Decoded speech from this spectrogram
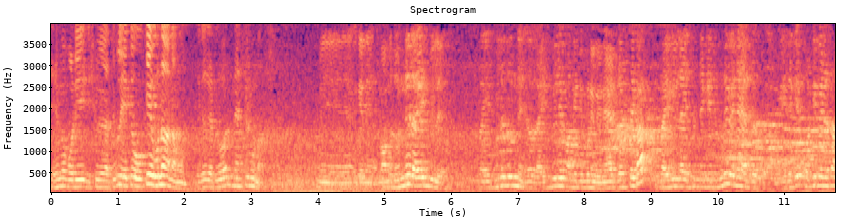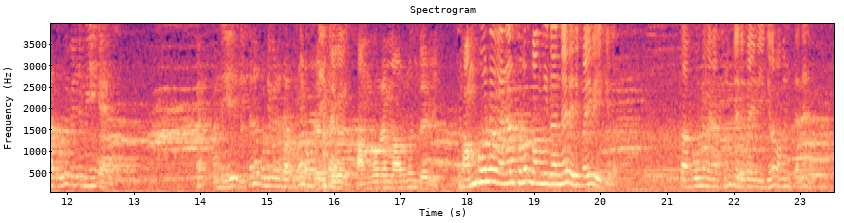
එහෙම පොඩි ඉෂුව එකක් තිබුණා. ඒක ඕකේ වුණා නමුත්. ඒක ගැටලුවක් නැති වුණා. මේ කියන්නේ මම දුන්නේ ලයිට් බිල. ලයිට් බිල දුන්නේ. ඒ ලයිට් බිලේ මගේ තිබුණේ වෙන ඇඩ්‍රස් එකක්. ඩ්‍රයිවිං ලයිසන්ස් එකේ තිබුණේ වෙන ඇඩ්‍රස් එකක්. මේ දෙකේ පොඩි වෙනසක් තිබුණේ මෙන්න මේ කෑල්ල. හරි. අන්න ඒ විතර පොඩි වෙනසක් තිබුණා. නමුත් ඒක සම්පූර්ණයෙන්ම වරුණොත් බැරි. සම්පූර්ණ වෙනස් වුණොත් මම හිතන්නේ වෙරිෆයි වෙයි කියලා. සම්පූර්ණ වෙනස් වුණොත් වෙරිෆයි වෙයි කියලා මම හිතන්නේ නැහැ.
